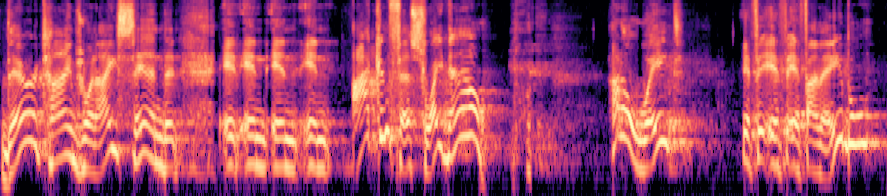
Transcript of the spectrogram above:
there are times when I sin that, it, and, and, and I confess right now. I don't wait if, if, if I'm able.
